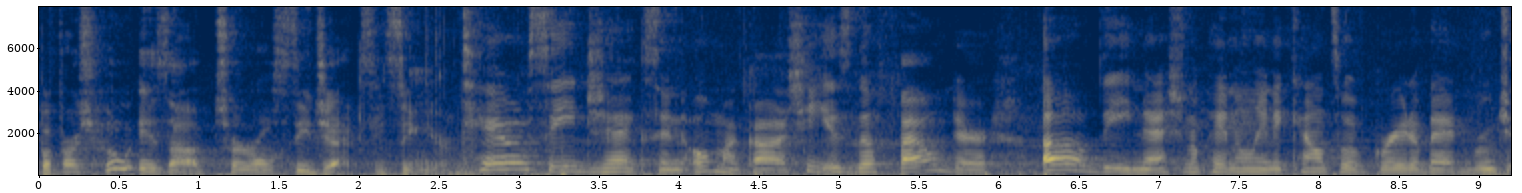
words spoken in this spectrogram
But first, who is uh, Terral C. Jackson Sr.? Terral C. Jackson, oh my gosh, he is the founder of the National Panhellenic Council of Greater Baton Rouge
